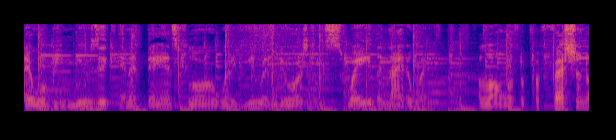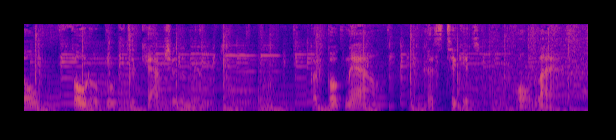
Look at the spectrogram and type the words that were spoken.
There will be music and a dance floor where you and yours can sway the night away, along with a professional photo booth to capture the memories. But book now because tickets won't last.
